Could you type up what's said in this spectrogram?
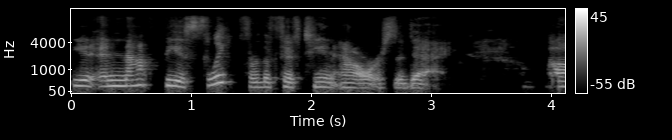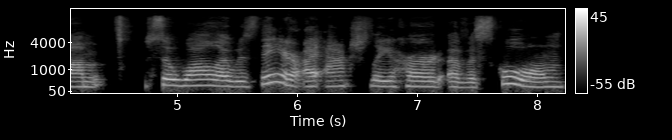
you know, and not be asleep for the 15 hours a day. Um, so while I was there, I actually heard of a school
